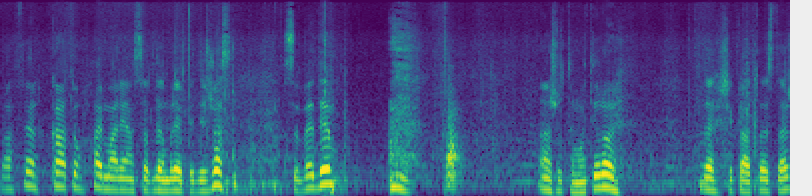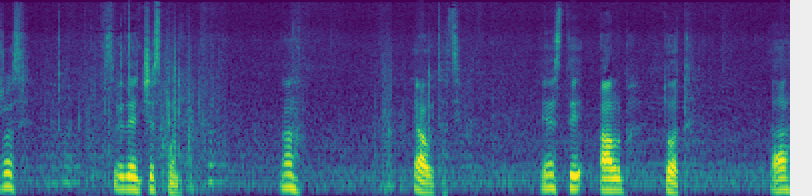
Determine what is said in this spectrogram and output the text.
la fel, catul. Hai Marian să-l dăm repede jos, să vedem. Ajută-mă, te rog. Dă și catul ăsta jos, să vedem ce spune. Da? Ia uitați-vă. Este alb tot. Da?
